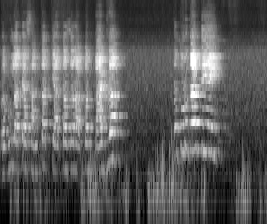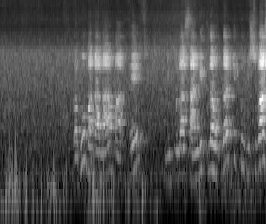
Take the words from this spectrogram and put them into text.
प्रभूला त्या सांगतात की आता जर आपण काढलं तर दुर्गंधी येईल. प्रभू म्हणाला माथे मी तुला सांगितलं होतं की तू विश्वास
